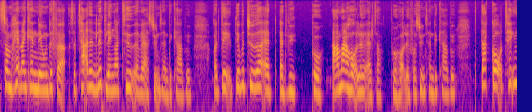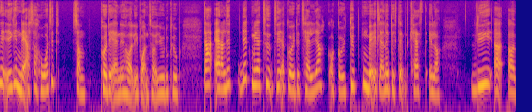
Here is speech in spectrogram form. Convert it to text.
som Henrik kan nævne det før, så tager det lidt længere tid at være synshandicappet. Og det, det betyder, at, at vi på Amagerholdet, altså på holdet for synshandicappet, der går tingene ikke nær så hurtigt som på det andet hold i Brøndshøj Judoklub. Der er der lidt, lidt mere tid til at gå i detaljer og gå i dybden med et eller andet bestemt kast, eller lige at, at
